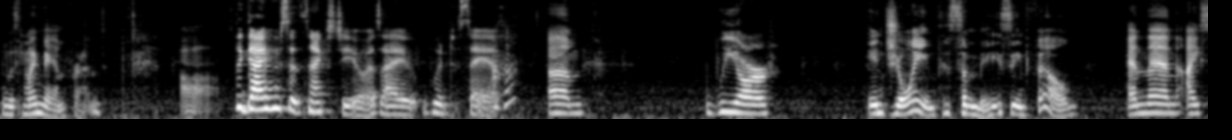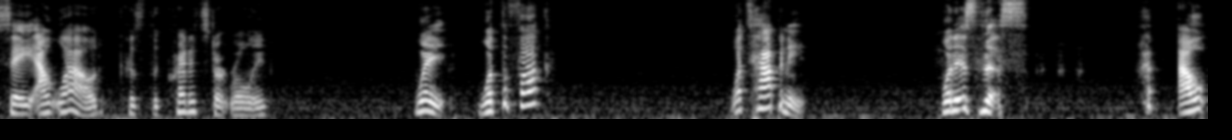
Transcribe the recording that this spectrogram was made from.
with my man friend. Uh, The guy who sits next to you, as I would say it. um, we are enjoying this amazing film, and then I say out loud because the credits start rolling. Wait, what the fuck? What's happening? What is this? Out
